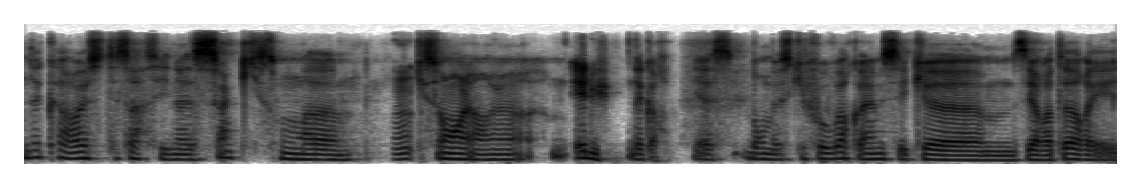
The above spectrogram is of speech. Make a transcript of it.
D'accord, ouais, c'était ça. C'est une 5 qui sont, euh, mm. qui sont euh, élus. D'accord. Yes. Bon, mais ce qu'il faut voir quand même, c'est que Zerator et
